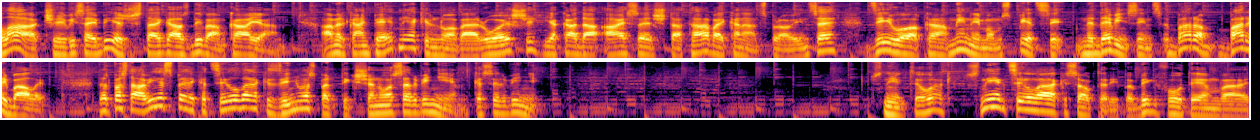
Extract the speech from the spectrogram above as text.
lāči visai bieži staigā uz divām kājām. Amerikāņu pētnieki ir novērojuši, ja kādā ASV štatā vai Kanādas provincē dzīvo kā minimums 5, ne 900 bara, baribali, tad pastāv iespēja, ka cilvēki ziņos par tikšanos ar viņiem. Kas ir viņi? Sniegt cilvēki. Sniegt cilvēki, saukt arī par bigfootiem vai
